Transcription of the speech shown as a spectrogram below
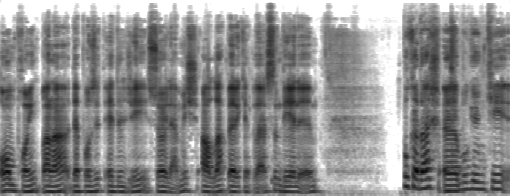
10 point bana deposit edileceği söylenmiş. Allah bereket versin diyelim. Bu kadar. Ee, bugünkü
